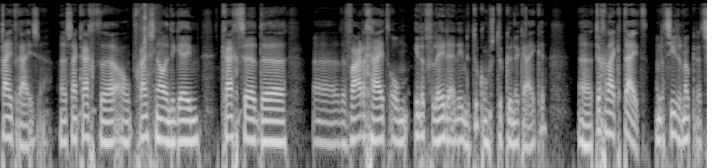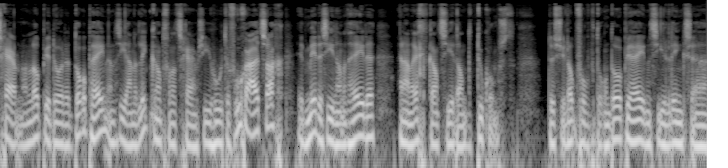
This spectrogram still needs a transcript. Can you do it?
Tijdreizen. Eh, zij krijgt eh, al vrij snel in de game... krijgt ze de, eh, de vaardigheid om in het verleden en in de toekomst te kunnen kijken. eh, tegelijkertijd. En dat zie je dan ook in het scherm. Dan loop je door het dorp heen en dan zie je aan de linkerkant van het scherm zie je hoe het er vroeger uitzag. In het midden zie je dan het heden en aan de rechterkant zie je dan de toekomst. Dus je loopt bijvoorbeeld door een dorpje heen en dan zie je links eh,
